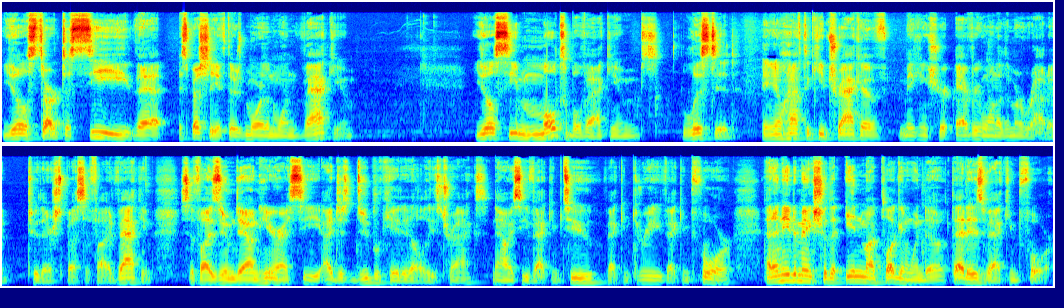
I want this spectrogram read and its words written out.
you'll start to see that, especially if there's more than one vacuum, you'll see multiple vacuums listed and you'll have to keep track of making sure every one of them are routed to their specified vacuum. So if I zoom down here, I see I just duplicated all these tracks. Now I see vacuum 2, vacuum 3, vacuum 4, and I need to make sure that in my plugin window, that is vacuum 4.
